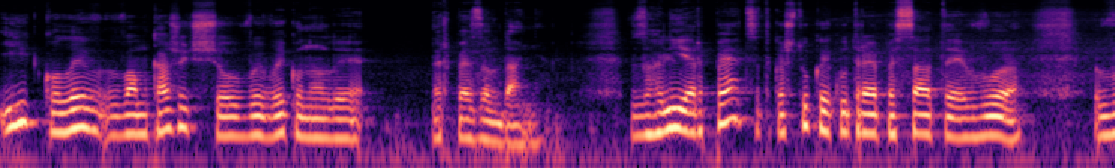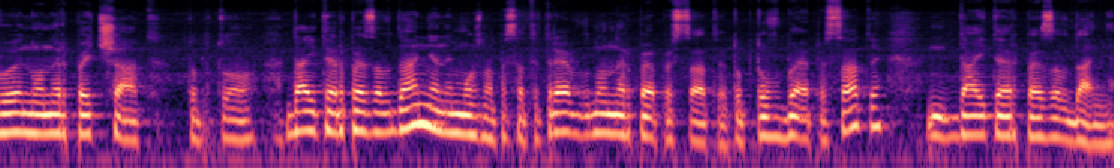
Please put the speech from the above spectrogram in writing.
і коли вам кажуть, що ви виконали РП завдання. Взагалі РП це така штука, яку треба писати в, в non-RP чат. Тобто дайте РП завдання не можна писати, треба в non-RP писати, тобто в Б писати, дайте РП завдання.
